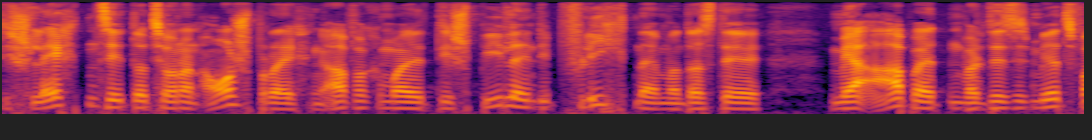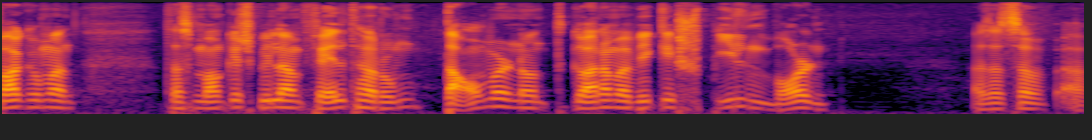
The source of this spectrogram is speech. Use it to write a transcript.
die schlechten Situationen aussprechen, einfach mal die Spieler in die Pflicht nehmen, dass die mehr arbeiten, weil das ist mir jetzt vorgekommen, dass manche Spieler am Feld herumdaumeln und gar nicht mehr wirklich spielen wollen. Also so, äh,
